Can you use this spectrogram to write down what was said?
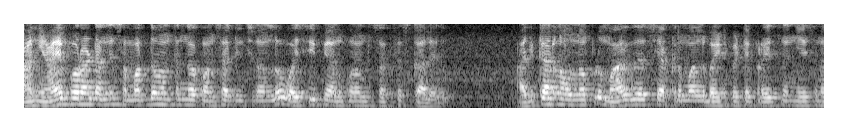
ఆ న్యాయ పోరాటాన్ని సమర్థవంతంగా కొనసాగించడంలో వైసీపీ అనుకున్నంత సక్సెస్ కాలేదు. అధికారంలో ఉన్నప్పుడు మార్గదర్శి అక్రమాలను బయటపెట్టే ప్రయత్నం చేసిన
